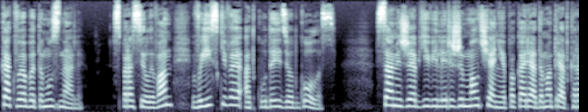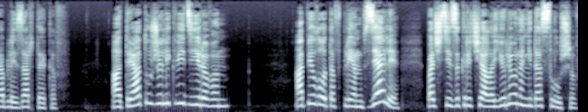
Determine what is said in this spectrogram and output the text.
Как вы об этом узнали? — спросил Иван, выискивая, откуда идет голос. «Сами же объявили режим молчания, пока рядом отряд кораблей «Зартеков». «Отряд уже ликвидирован». «А пилота в плен взяли?» — почти закричала Юлена, не дослушав.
